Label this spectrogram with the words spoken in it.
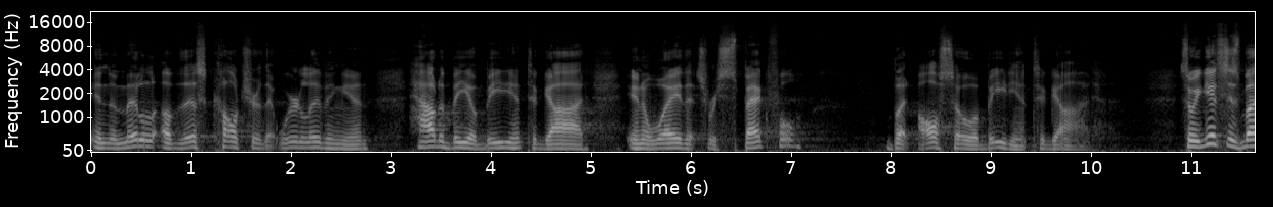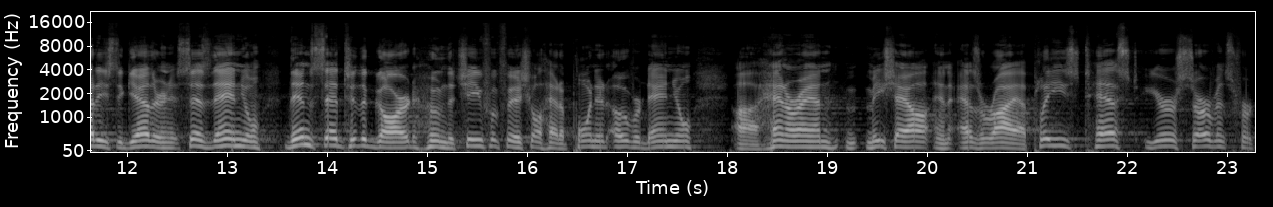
in the middle of this culture that we're living in how to be obedient to God in a way that's respectful but also obedient to God. So he gets his buddies together, and it says Daniel then said to the guard, whom the chief official had appointed over Daniel, uh, Hananiah, Mishael, and Azariah, please test your servants for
